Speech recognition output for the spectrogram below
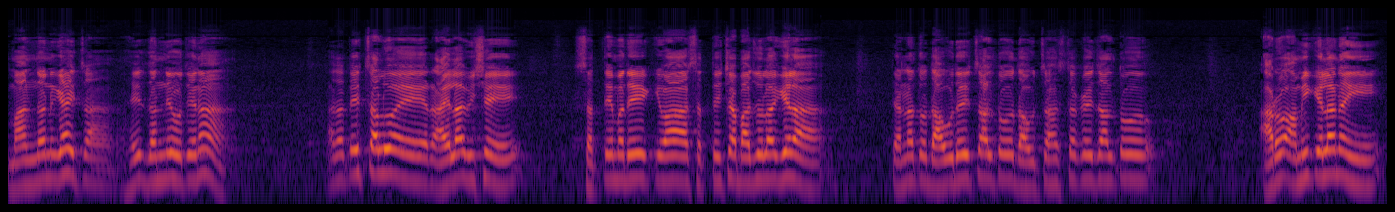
मानधन घ्यायचा हेच धंदे होते ना. आता तेच चालू आहे राहिला विषय. सत्तेमध्ये किंवा सत्तेच्या बाजूला गेला त्यांना तो दाऊदही चालतो दाऊदचा हस्तकही चालतो. आरो आम्ही केला नाही.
